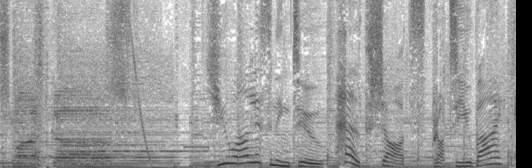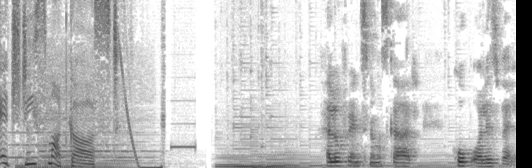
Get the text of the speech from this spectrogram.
Smartcast. You are listening to Health Shots brought to you by HT Smartcast. Hello, friends. Namaskar. Hope all is well.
